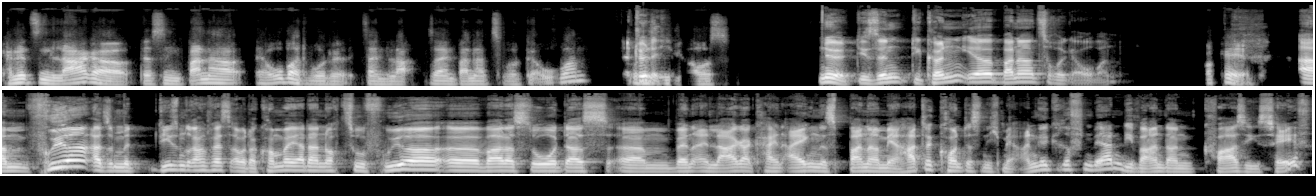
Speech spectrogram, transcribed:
Kann jetzt ein Lager, dessen Banner erobert wurde, sein, La sein Banner zurückerobern? Natürlich. Die aus? Nö, die sind, die können ihr Banner zurückerobern. Okay. Ähm, früher, also mit diesem Drachenfest, aber da kommen wir ja dann noch zu, früher äh, war das so, dass ähm, wenn ein Lager kein eigenes Banner mehr hatte, konnte es nicht mehr angegriffen werden. Die waren dann quasi safe.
